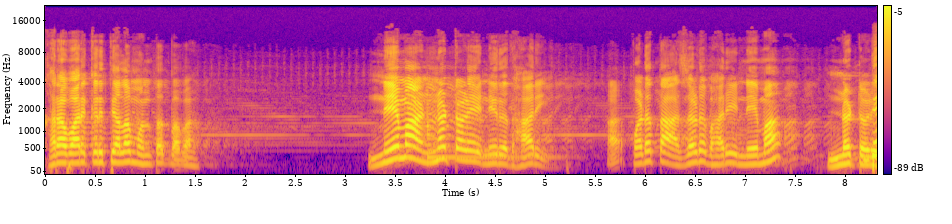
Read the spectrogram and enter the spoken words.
खरा वारकरी त्याला म्हणतात बाबा नेमा न टळे निर्धारी. पडता जड भारी नेमा न टळे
